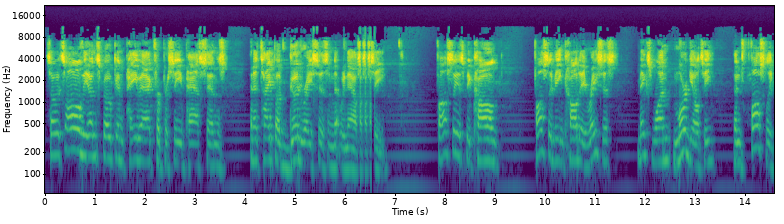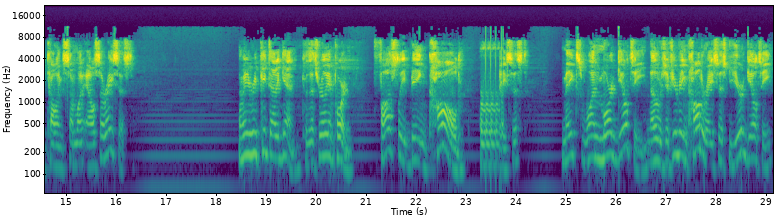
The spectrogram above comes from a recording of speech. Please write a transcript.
So it's all the unspoken payback for perceived past sins and a type of good racism that we now see. Falsely is be called falsely being called a racist makes one more guilty than falsely calling someone else a racist. Let me repeat that again because it's really important. Falsely being called a racist makes one more guilty. In other words, if you're being called a racist, you're guilty,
